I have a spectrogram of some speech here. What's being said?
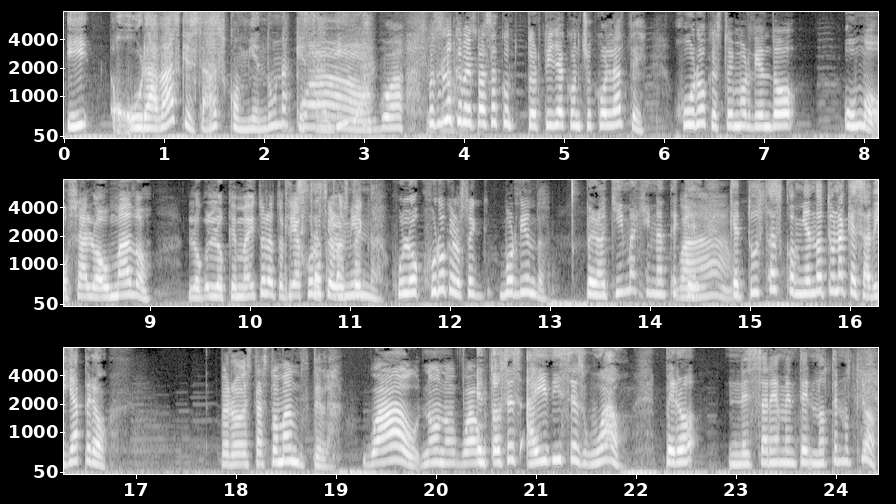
y jurabas que estabas comiendo una quesadilla. Pues es lo que me pasa con tu tortilla con chocolate. Juro que estoy mordiendo humo, o sea, lo ahumado. Lo, lo quemadito de la tortilla, juro que lo estoy, juro, juro que lo estoy mordiendo. Pero aquí imagínate que, que tú estás comiéndote una quesadilla, pero Pero estás tomándotela. Wow, no, no, wow. entonces ahí dices, wow, pero necesariamente no te nutrió.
